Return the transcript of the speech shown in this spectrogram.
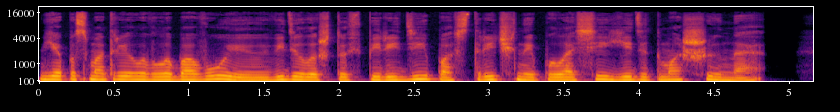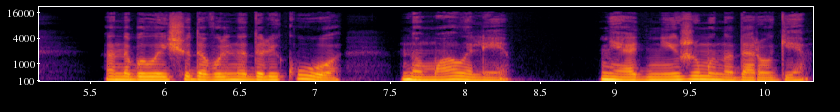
Я посмотрела в лобовое и увидела, что впереди по встречной полосе едет машина. Она была еще довольно далеко, но мало ли, не одни же мы на дороге.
